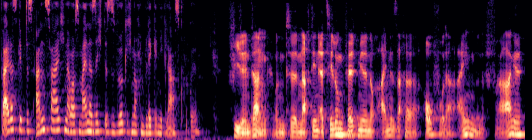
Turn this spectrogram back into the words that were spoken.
Für all das gibt es Anzeichen, aber aus meiner Sicht ist es wirklich noch ein Blick in die Glaskugel. Vielen Dank. Und äh, nach den Erzählungen fällt mir noch eine Sache auf oder ein, eine Frage.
